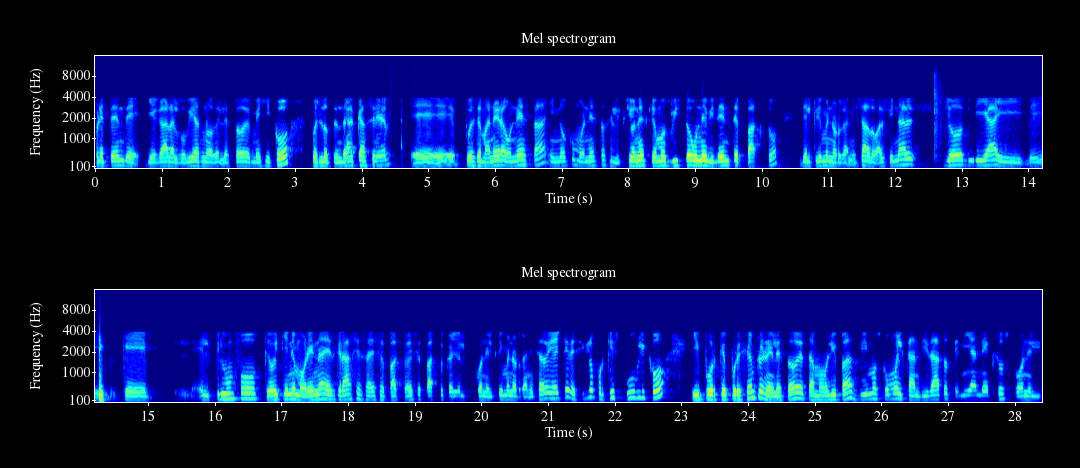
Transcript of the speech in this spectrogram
pretende llegar al gobierno del Estado de México, pues lo tendrá que hacer eh, pues de manera honesta y no como en estas elecciones que hemos visto un evidente pacto del crimen organizado. Al final yo diría y, que el triunfo que hoy tiene Morena es gracias a ese pacto, a ese pacto que hay con el crimen organizado. Y hay que decirlo porque es público y porque, por ejemplo, en el estado de Tamaulipas vimos cómo el candidato tenía nexos con el,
